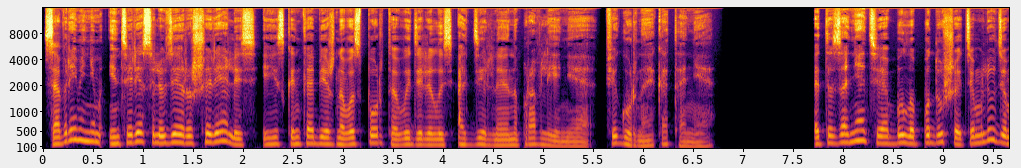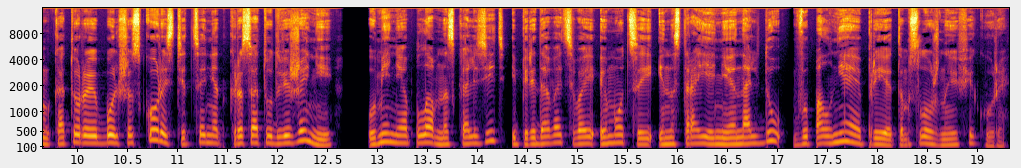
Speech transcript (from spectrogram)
Со временем интересы людей расширялись, и из конькобежного спорта выделилось отдельное направление — фигурное катание. Это занятие было по душе тем людям, которые больше скорости ценят красоту движений, умение плавно скользить и передавать свои эмоции и настроение на льду, выполняя при этом сложные фигуры.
